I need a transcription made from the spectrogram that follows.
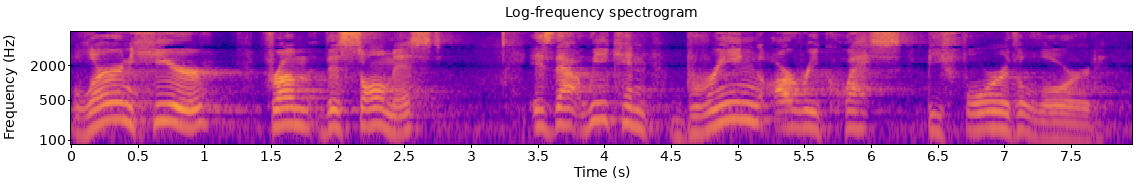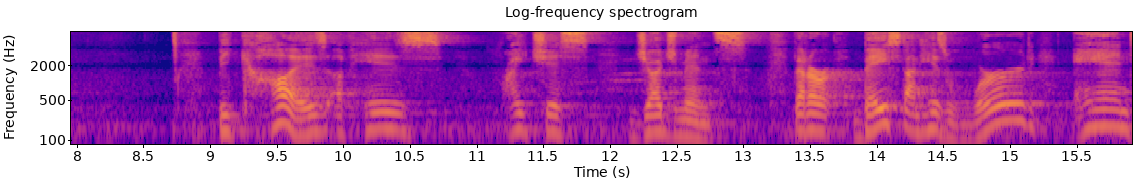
learn here from this psalmist is that we can bring our requests before the Lord because of his righteous judgments that are based on his word and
